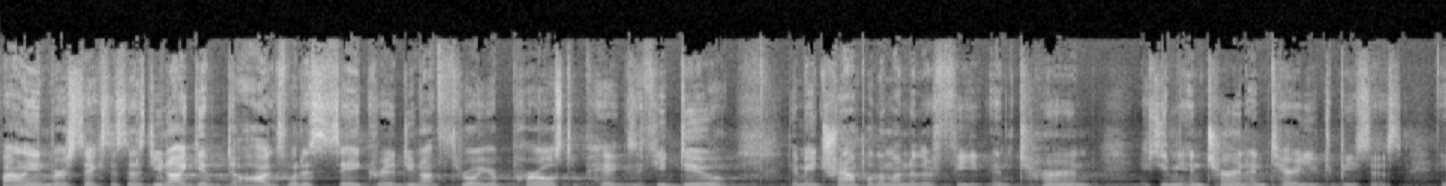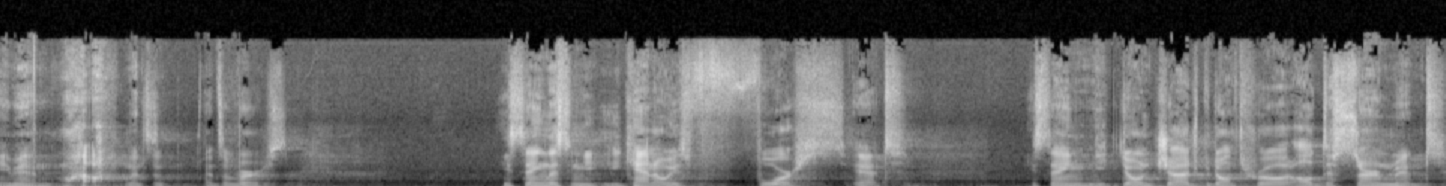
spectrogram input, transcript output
Finally, in verse 6, it says, Do not give dogs what is sacred. Do not throw your pearls to pigs. If you do, they may trample them under their feet and turn, excuse me, and turn and tear you to pieces. Amen. Wow, that's a, that's a verse. He's saying, listen, you, you can't always force it. He's saying, don't judge, but don't throw out all discernment.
